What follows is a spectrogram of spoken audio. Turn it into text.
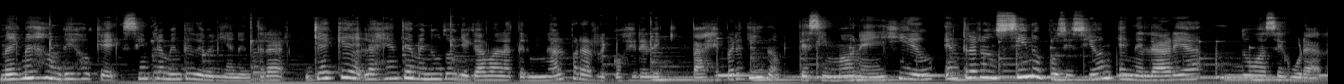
McMahon dijo que simplemente deberían entrar, ya que la gente a menudo llegaba a la terminal para recoger el equipaje perdido. De Simone y Hill entraron sin oposición en el área no asegurada.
